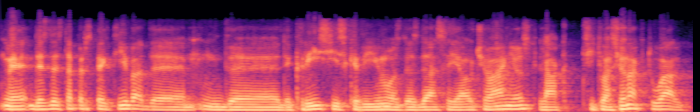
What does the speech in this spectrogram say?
eh, desde esta perspectiva de, de, de crisis que vivimos desde hace ya ocho años, la situación actual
